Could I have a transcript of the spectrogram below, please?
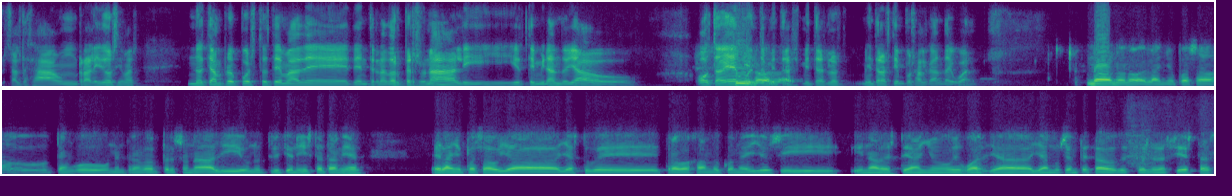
saltas a un Rally 2 y más, ¿no te han propuesto tema de, de entrenador personal y irte mirando ya? ¿O, o todavía Sí, no, mientras, mientras, los, mientras los tiempos salgan, da igual? No, no, no. El año pasado tengo un entrenador personal y un nutricionista también. El año pasado ya, ya estuve trabajando con ellos y, y nada, este año igual, ya, ya hemos empezado después de las fiestas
